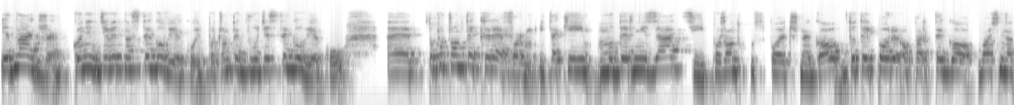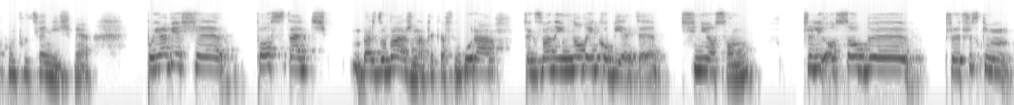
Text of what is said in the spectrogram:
Jednakże koniec XIX wieku i początek XX wieku e, to początek reform i takiej modernizacji porządku społecznego, do tej pory opartego właśnie na konfucjanizmie. Pojawia się postać bardzo ważna, taka figura tak zwanej nowej kobiety, Siniosong, czyli osoby przede wszystkim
